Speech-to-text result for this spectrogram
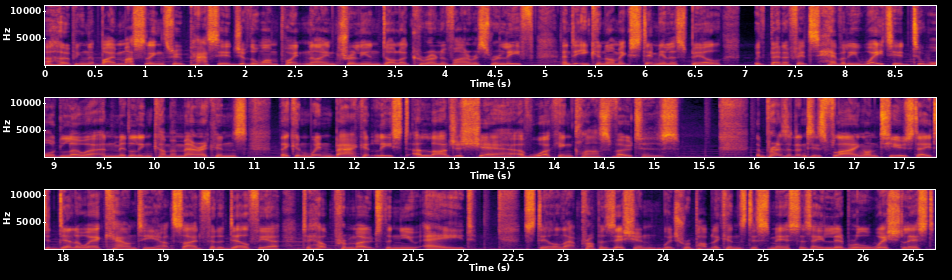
are hoping that by muscling through passage of the $1.9 trillion coronavirus relief and economic stimulus bill, with benefits heavily weighted toward lower and middle income Americans, they can win back at least a larger share of working class voters. The president is flying on Tuesday to Delaware County outside Philadelphia to help promote the new aid. Still, that proposition, which Republicans dismiss as a liberal wish list,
